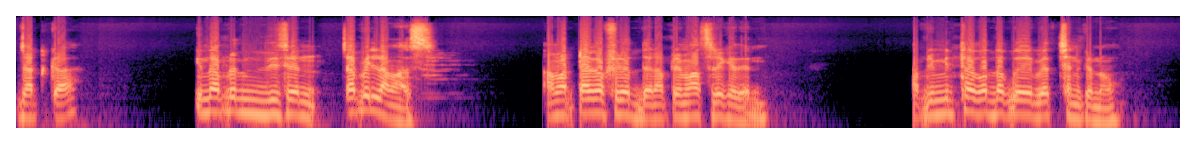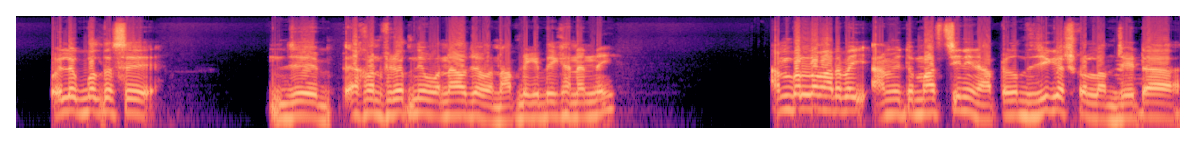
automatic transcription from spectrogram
ঝাটকা। কিন্তু আপনি দিয়েছেন চাপিল্লা মাছ। আমার টাকা ফেরত দেন, আপনি মাছ রেখে দেন। আপনি মিথ্যা কথা কয়ে বেচছেন কেন? ওই লোক বলতেছে যে এখন ফেরত নেব নেওয়া যাবে না। আপনি কি দেখে নেন নেই? আমি বললাম আরে ভাই আমি তো মাছ চিনি না। আপনাকে জিজ্ঞেস করলাম যে এটা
